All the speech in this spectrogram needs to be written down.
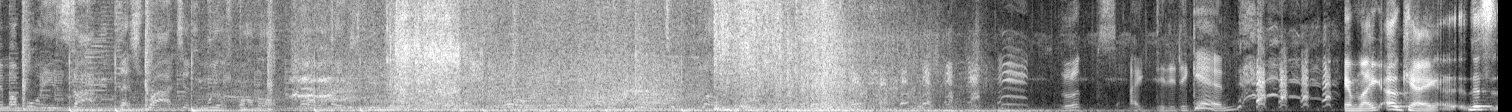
And my boy inside. Let's ride till the wheels fall off. Oops, I did it again. I'm like, okay, this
